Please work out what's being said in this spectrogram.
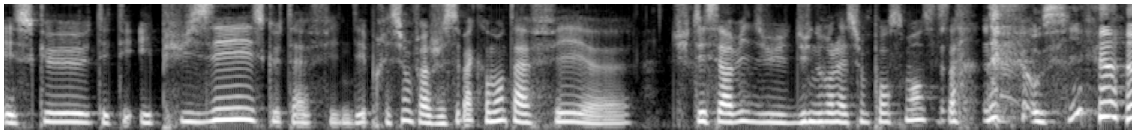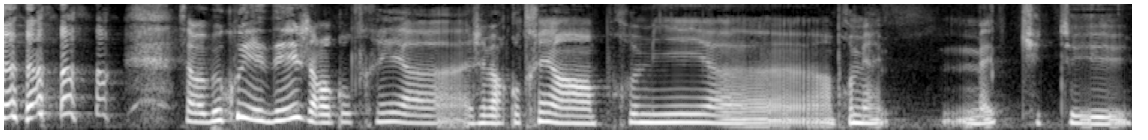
Est-ce que tu étais épuisée? Est-ce que tu as fait une dépression? Enfin, je sais pas comment tu as fait. euh, Tu t'es servi du- d'une relation pansement, c'est ça? Aussi. ça m'a beaucoup aidé. J'ai rencontré, euh, j'avais rencontré un premier, un premier mec qui était,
